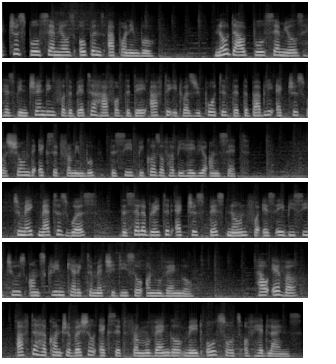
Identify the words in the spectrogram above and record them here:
Actress Buhle Samuels opens up on Imbewu. No doubt Buhle Samuels has been trending for the better half of the day after it was reported that the bubbly actress was shown the exit from Imbewu, the seed because of her behavior on set. To make matters worse, the celebrated actress best known for SABC2's on-screen character Matshidiso on Muvhango. However, after her controversial exit from Muvhango made all sorts of headlines.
